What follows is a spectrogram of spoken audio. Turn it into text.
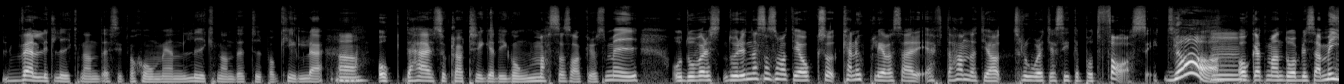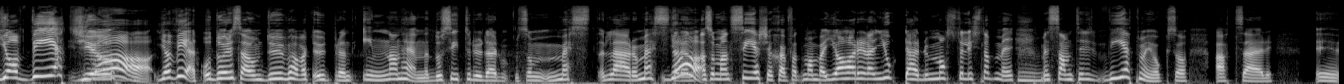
väldigt liknande situation med en liknande typ av kille Ja. och det här såklart triggade igång massa saker hos mig och då, var det, då är det nästan som att jag också kan uppleva så här i efterhand att jag tror att jag sitter på ett facit. Ja! Mm. Och att man då blir så här, men jag vet ju! Ja, jag vet! Och då är det så här, om du har varit utbränd innan henne, då sitter du där som mest, läromästaren. Ja. Alltså man ser sig själv för att man bara, jag har redan gjort det här, du måste lyssna på mig. Mm. Men samtidigt vet man ju också att så här, eh,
